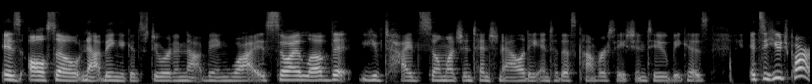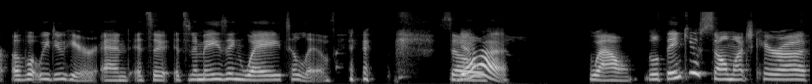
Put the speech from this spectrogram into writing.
is also not being a good steward and not being wise. So I love that you've tied so much intentionality into this conversation too because it's a huge part of what we do here and it's a it's an amazing way to live. so Yeah. Wow. Well, thank you so much, Kara.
